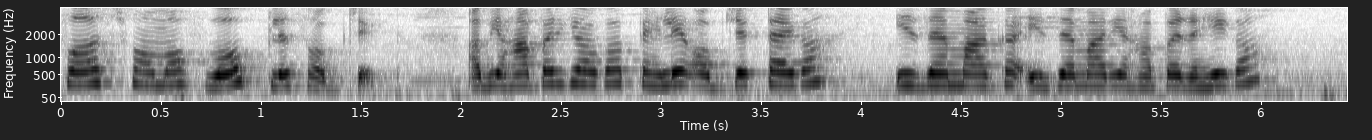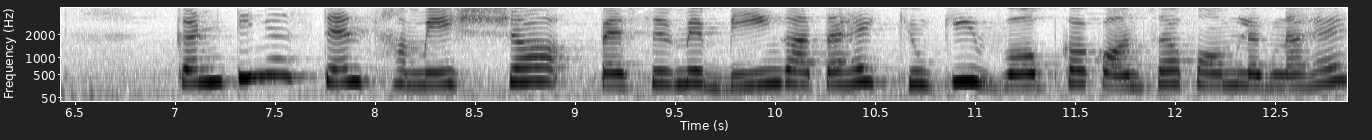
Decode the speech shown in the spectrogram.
First form of verb plus object अब यहाँ पर क्या होगा? पहले ऑब्जेक्ट आएगा इज़ एम आर का इज़ एम आर यहाँ पर रहेगा। कंटिन्यूस टेंस हमेशा पैसिव में बीइंग आता है क्योंकि वर्ब का कौन सा फॉर्म लगना है?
